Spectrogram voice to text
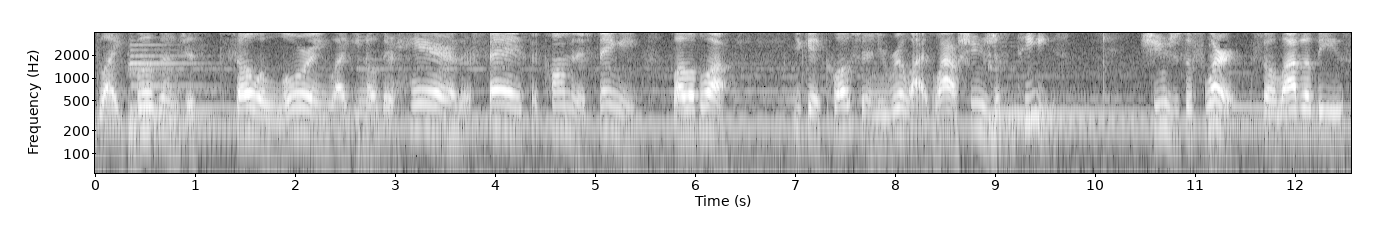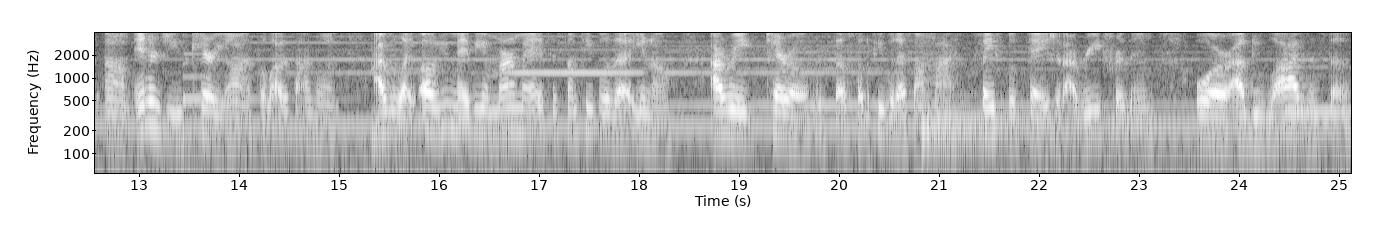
like bosom, just so alluring. Like, you know, their hair, their face, their combing, their singing, blah, blah, blah. You get closer and you realize, wow, she was just a tease. She was just a flirt. So a lot of these um, energies carry on. So a lot of times when I'd be like, oh, you may be a mermaid to some people that, you know, I read tarots and stuff. So the people that's on my Facebook page that I read for them, or I do lives and stuff,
